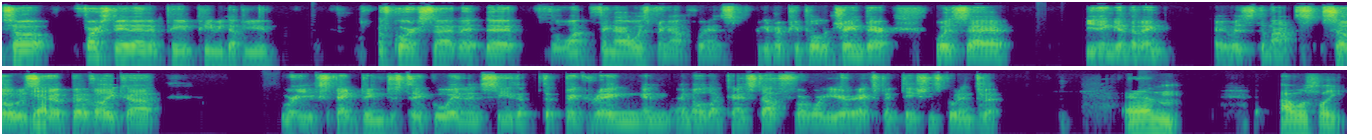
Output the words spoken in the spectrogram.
so first day then at P- PBW, of course, uh, the, the the one thing I always bring up when it's speaking about people that trained there was uh, you didn't get the ring; it was the mats. So it was yeah. a bit of like a were you expecting just to go in and see the, the big ring and, and all that kind of stuff, or were your expectations going into it? Um, I was like,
